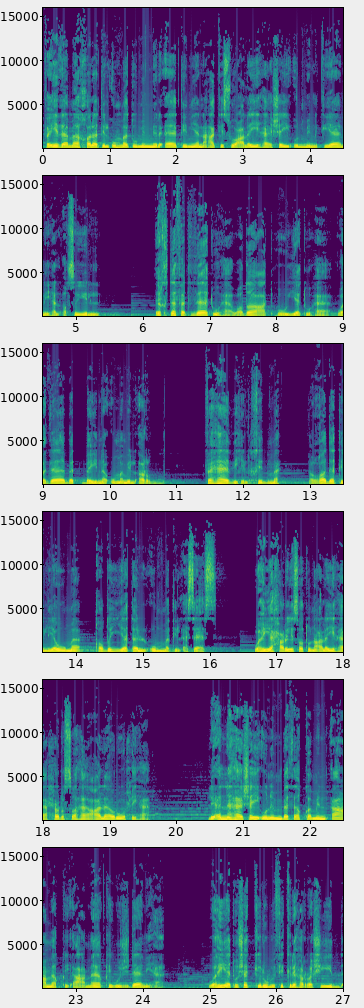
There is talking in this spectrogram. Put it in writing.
فإذا ما خلت الأمة من مرآة ينعكس عليها شيء من كيانها الأصيل اختفت ذاتها وضاعت هويتها وذابت بين أمم الأرض. فهذه الخدمة غدت اليوم قضية الأمة الأساس وهي حريصة عليها حرصها على روحها. لأنها شيء انبثق من أعمق أعماق وجدانها وهي تشكل بفكرها الرشيد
